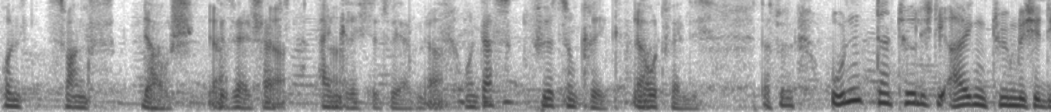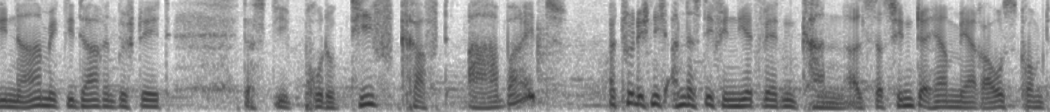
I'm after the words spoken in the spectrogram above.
und zwangs Tauschgesellschaft ja, ja, eingerichtet werden. Und das führt zum Krieg, notwendig. und natürlich die eigentümliche Dynamik, die darin besteht, dass die Produktivkraft Arbeit natürlich nicht anders definiert werden kann, als dass hinterher mehr rauskommt,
